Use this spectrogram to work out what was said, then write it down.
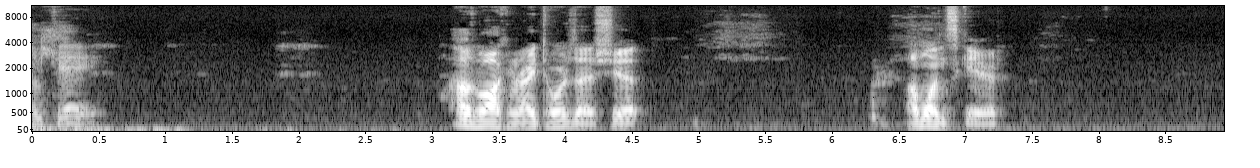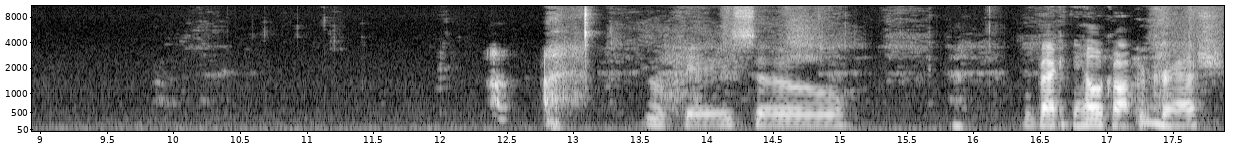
Okay. I was walking right towards that shit. I wasn't scared. Okay, so we're back at the helicopter crash.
